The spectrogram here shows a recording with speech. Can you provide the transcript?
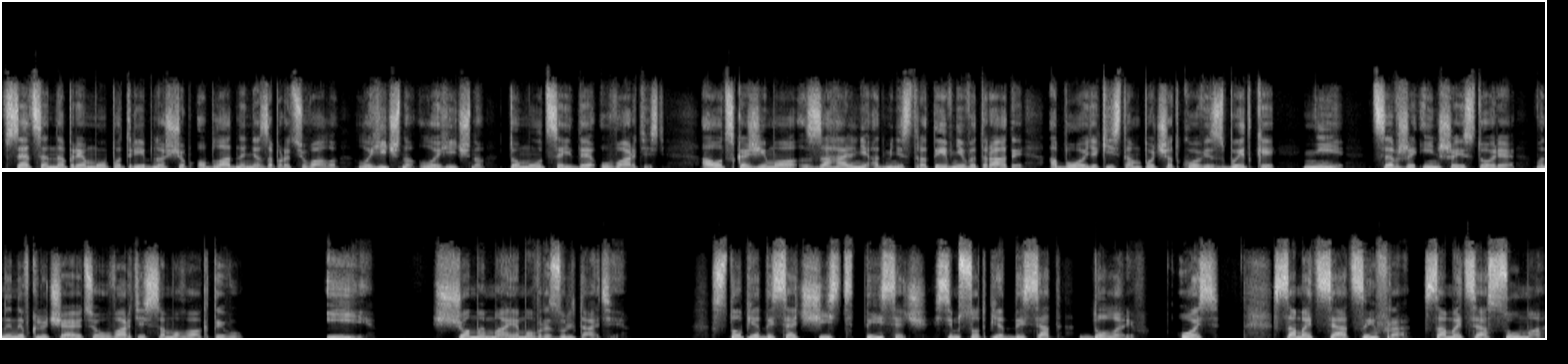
все це напряму потрібно, щоб обладнання запрацювало. Логічно? Логічно. Тому це йде у вартість. А от, скажімо, загальні адміністративні витрати або якісь там початкові збитки ні, це вже інша історія. Вони не включаються у вартість самого активу. І що ми маємо в результаті? 156 тисяч 750 доларів. Ось. Саме ця цифра, саме ця сума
